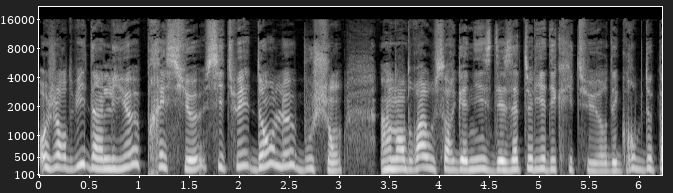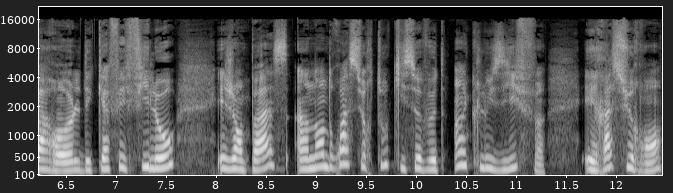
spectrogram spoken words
aujourd'hui d'un lieu précieux situé dans le bouchon, un endroit où s'organisent des ateliers d'écriture, des groupes de parole, des cafés philo, et j'en passe, un endroit surtout qui se veut inclusif et rassurant,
